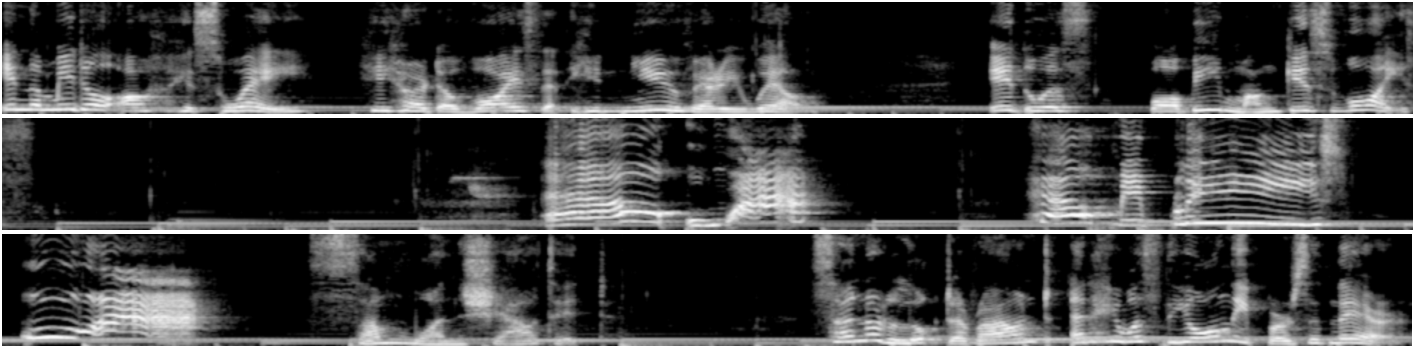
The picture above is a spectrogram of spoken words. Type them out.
In the middle of his way, he heard a voice that he knew very well. It was Bobby Monkey's voice. Help! Help me, please! Someone shouted. Sanur looked around and he was the only person there.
